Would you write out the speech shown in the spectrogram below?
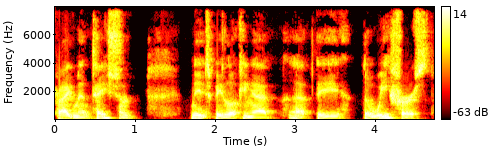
fragmentation. Need to be looking at at the the we first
